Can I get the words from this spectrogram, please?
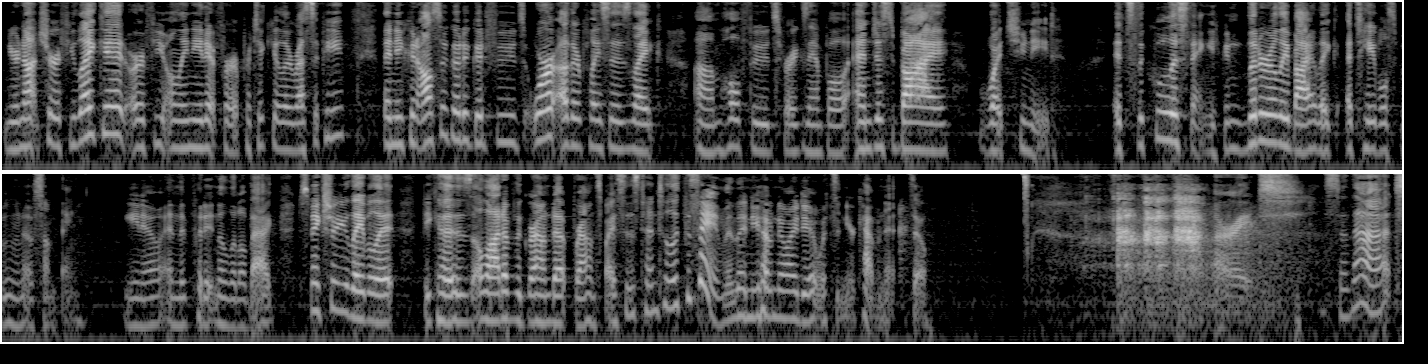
and you're not sure if you like it or if you only need it for a particular recipe, then you can also go to Good Foods or other places like um, Whole Foods, for example, and just buy what you need. It's the coolest thing. You can literally buy like a tablespoon of something you know, and they put it in a little bag. Just make sure you label it because a lot of the ground up brown spices tend to look the same, and then you have no idea what's in your cabinet. So, all right. So that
